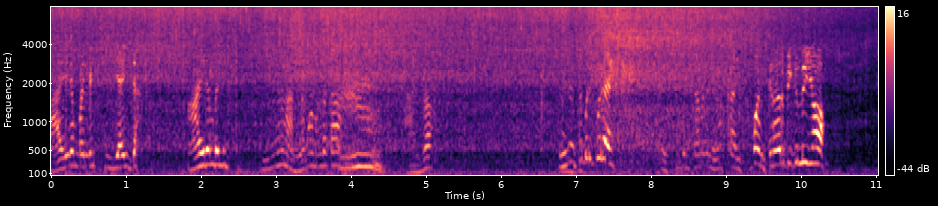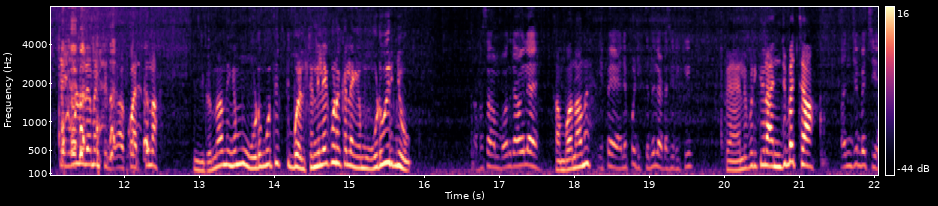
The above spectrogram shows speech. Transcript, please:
ആയിരം പല്ലി ആയിരം പല്ലി നല്ല പണം കേട്ടാ ഇരുന്നാ നിങ്ങ മൂടും കുത്തി വെളിച്ചെണ്ണിലേക്ക് ഉണക്കല്ലേ മൂട് വിരിഞ്ഞു പോകും. അപ്പൊ സംഭവം രാവിലെ സംഭവം എന്താണ് ഈ പിടിക്കുന്നില്ല ശരിക്ക് പാനിൽ പിടിക്കുന്ന അഞ്ചും വെച്ചാ അഞ്ചും വെച്ച്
